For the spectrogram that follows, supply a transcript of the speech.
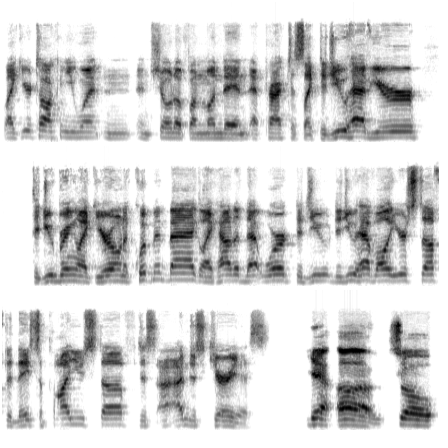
like you're talking, you went and, and showed up on Monday and at practice. Like, did you have your did you bring like your own equipment bag like how did that work did you did you have all your stuff did they supply you stuff just I, am just curious yeah um so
